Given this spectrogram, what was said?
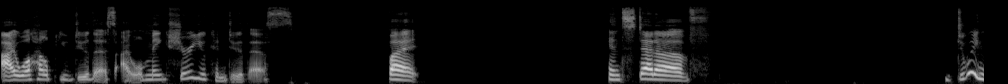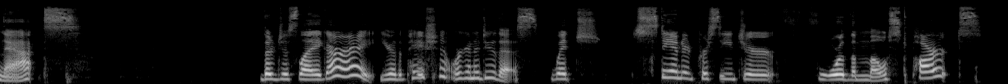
I will help you do this. I will make sure you can do this." But instead of doing that, they're just like, "All right, you're the patient. We're going to do this." Which standard procedure for the most part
